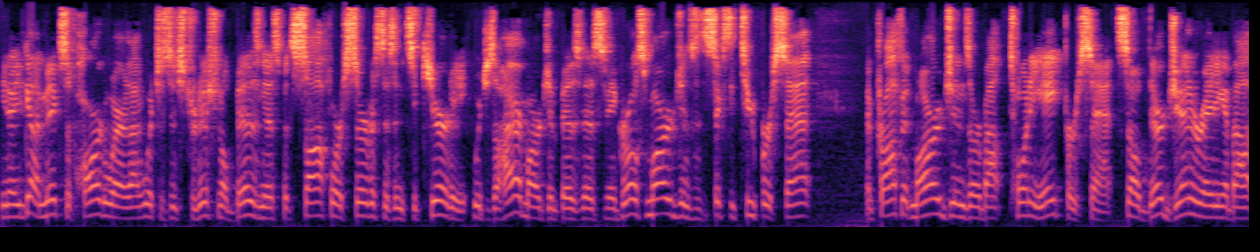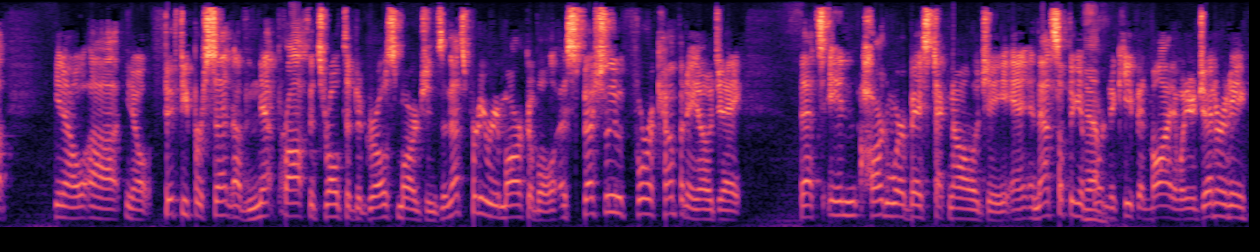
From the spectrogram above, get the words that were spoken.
You know, you've got a mix of hardware, which is its traditional business, but software services and security, which is a higher margin business. I mean, gross margins at 62%, and profit margins are about 28%. So they're generating about, you know, uh, you know, 50% of net profits relative to gross margins, and that's pretty remarkable, especially for a company, OJ, that's in hardware-based technology, and, and that's something important yeah. to keep in mind when you're generating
